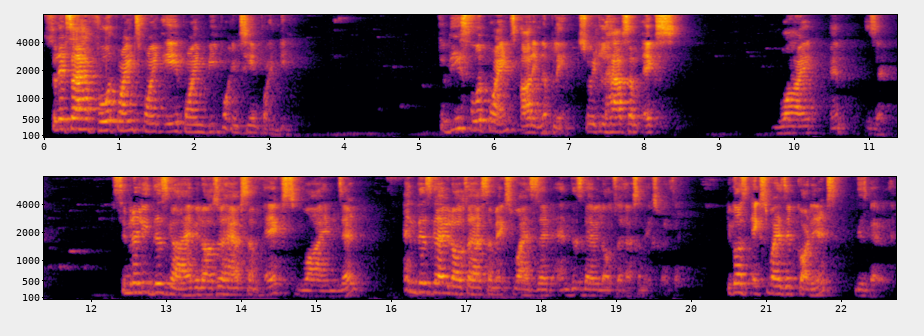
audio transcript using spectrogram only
So let's say I have four points, point A, point B, point C and point D. So these four points are in a plane. So it will have some x, y and z. Similarly, this guy will also have some x, y and z. And this guy will also have some x, y, z. And this guy will also have some x, y, z. Because x, y, z coordinates, this guy will have.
